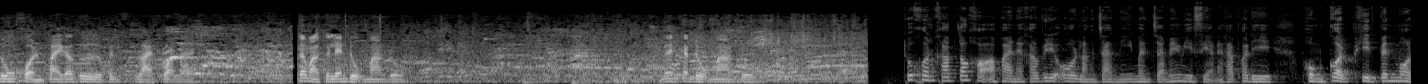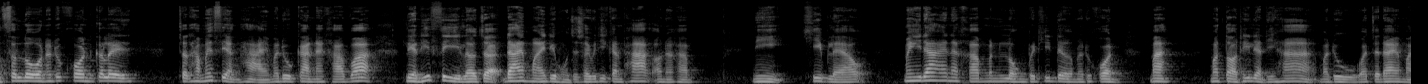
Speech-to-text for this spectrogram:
ลุงขนไปก็คือเป็นหลายคนเลยไต้หวันคือเล่นดุมากดู เล่นกันดุมากดูทุกคนครับ ต้องขออภัยนะครับวิดีโอหลังจากนี้มันจะไม่มีเสียงนะครับ พอดีผมกดผิดเป็นโหมดสโลนะทุกคนก็เลยจะทำให้เสียงหายมาดูกันนะครับ ว่าเหรียญที่ 4 เราจะได้ไหมเดี๋ยวผมจะใช้วิธีการพากเอานะครับ นี่คีบแล้ว ไม่ได้นะครับ มันลงไปที่เดิมนะทุกคน มามาต่อที่เหรียญที่ 5 มาดูว่าจะได้ไหม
